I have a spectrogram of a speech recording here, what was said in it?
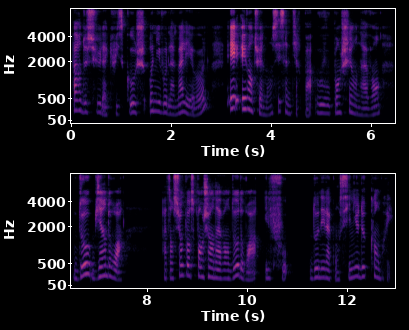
par-dessus la cuisse gauche au niveau de la malléole et éventuellement, si ça ne tire pas, vous vous penchez en avant, dos bien droit. Attention pour se pencher en avant dos droit, il faut donner la consigne de cambrer.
